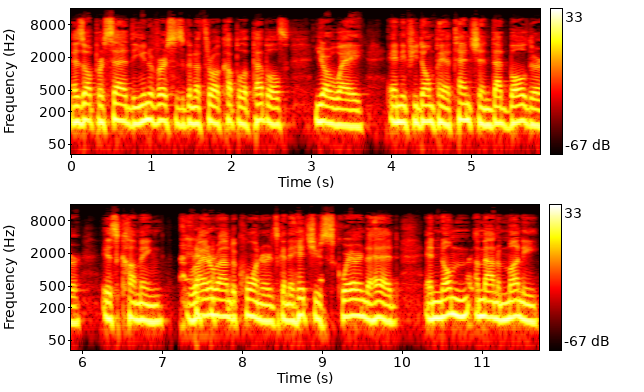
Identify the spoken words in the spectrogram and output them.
as Oprah said, the universe is going to throw a couple of pebbles your way. And if you don't pay attention, that boulder is coming right around the corner. It's going to hit you square in the head and no m- amount of money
